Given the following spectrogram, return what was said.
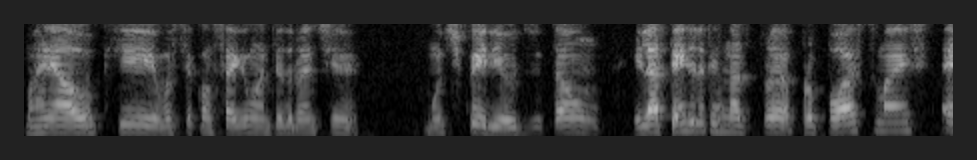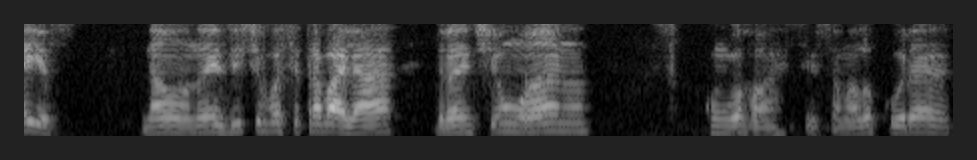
Mas é algo que você consegue manter durante muitos períodos. Então, ele atende a determinado propósito, mas é isso. Não, não existe você trabalhar durante um ano com o Go Horse. Isso é uma loucura.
